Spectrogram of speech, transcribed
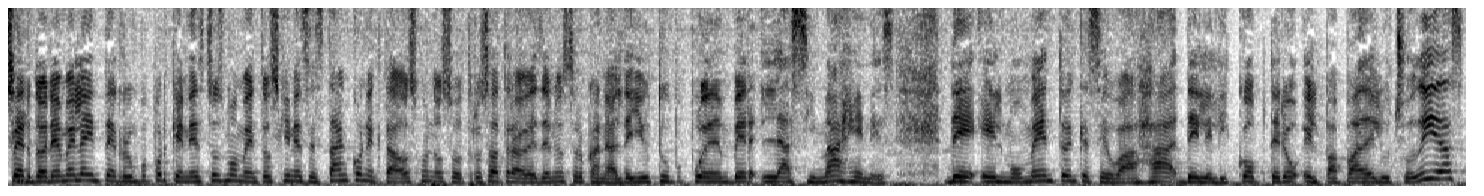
perdóneme la interrumpo porque en estos momentos quienes están conectados con nosotros a través de nuestro canal de YouTube pueden ver las imágenes del momento en que se baja del helicóptero el papá de Lucho Díaz,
